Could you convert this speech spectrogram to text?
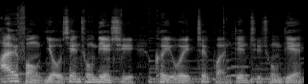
iPhone 有线充电时可以为这款电池充电。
